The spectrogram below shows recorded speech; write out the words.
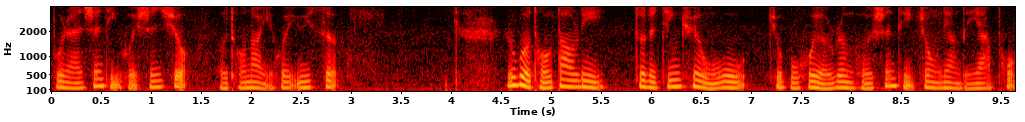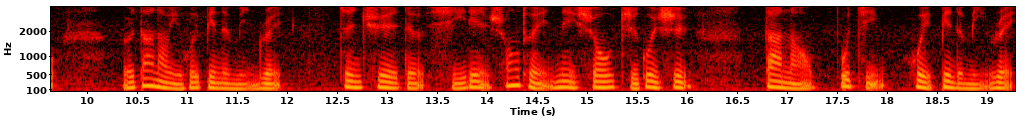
不然身体会生锈，而头脑也会淤塞。如果头倒立做的精确无误，就不会有任何身体重量的压迫，而大脑也会变得敏锐。正确的习练双腿内收直棍式，大脑不仅会变得敏锐，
